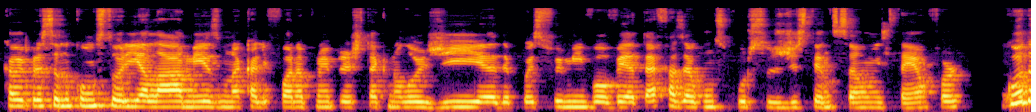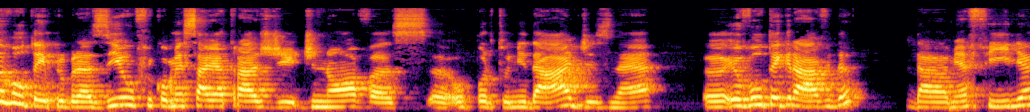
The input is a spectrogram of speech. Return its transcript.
Acabei prestando consultoria lá mesmo na Califórnia para uma empresa de tecnologia, depois fui me envolver até fazer alguns cursos de extensão em Stanford. Quando eu voltei para o Brasil, fui começar a ir atrás de, de novas uh, oportunidades, né? Uh, eu voltei grávida da minha filha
